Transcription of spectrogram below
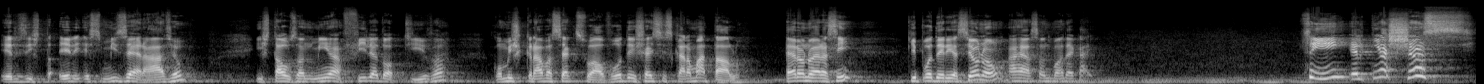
Ele, ele, esse miserável está usando minha filha adotiva como escrava sexual. Vou deixar esses caras matá-lo. Era ou não era assim? Que poderia ser ou não a reação de Mordecai? Sim, ele tinha chance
